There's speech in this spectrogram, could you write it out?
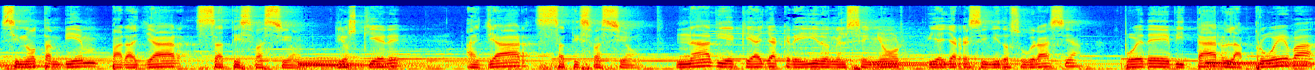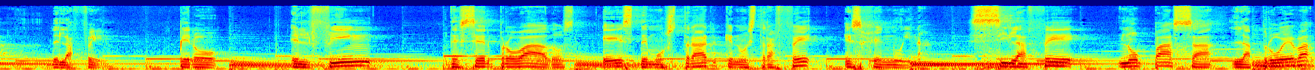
sino también para hallar satisfacción. Dios quiere hallar satisfacción. Nadie que haya creído en el Señor y haya recibido su gracia puede evitar la prueba de la fe. Pero el fin de ser probados es demostrar que nuestra fe es genuina. Si la fe no pasa la prueba,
